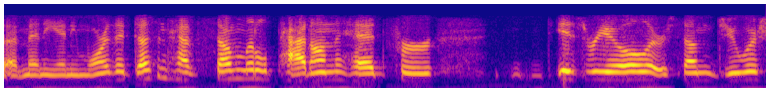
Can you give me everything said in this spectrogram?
that many anymore, that doesn't have some little pat on the head for Israel or some Jewish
